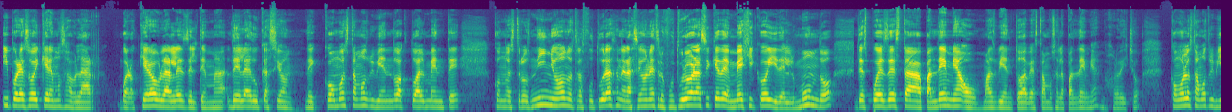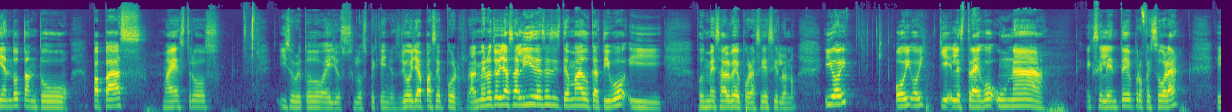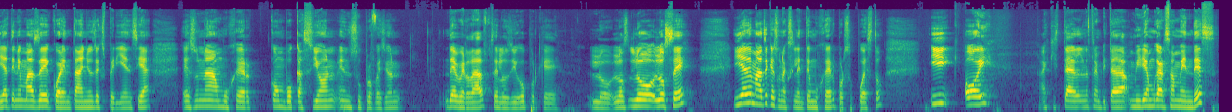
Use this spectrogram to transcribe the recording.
Y por eso hoy queremos hablar, bueno, quiero hablarles del tema de la educación, de cómo estamos viviendo actualmente con nuestros niños, nuestras futuras generaciones, el futuro ahora sí que de México y del mundo, después de esta pandemia, o más bien todavía estamos en la pandemia, mejor dicho, cómo lo estamos viviendo tanto papás, maestros, y sobre todo ellos, los pequeños. Yo ya pasé por, al menos yo ya salí de ese sistema educativo y pues me salvé, por así decirlo, ¿no? Y hoy, hoy, hoy les traigo una excelente profesora. Ella tiene más de 40 años de experiencia. Es una mujer con vocación en su profesión, de verdad, se los digo porque lo, lo, lo, lo sé. Y además de que es una excelente mujer, por supuesto. Y hoy Aquí está nuestra invitada Miriam Garza Méndez.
